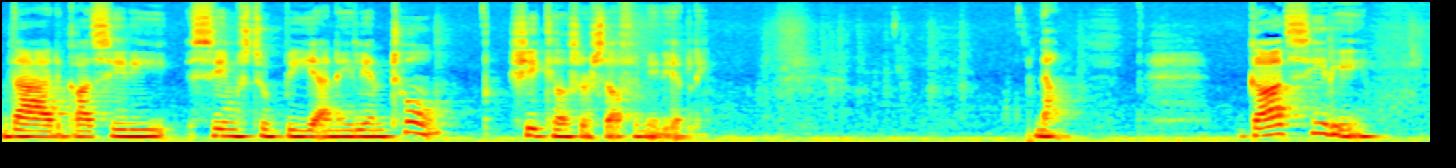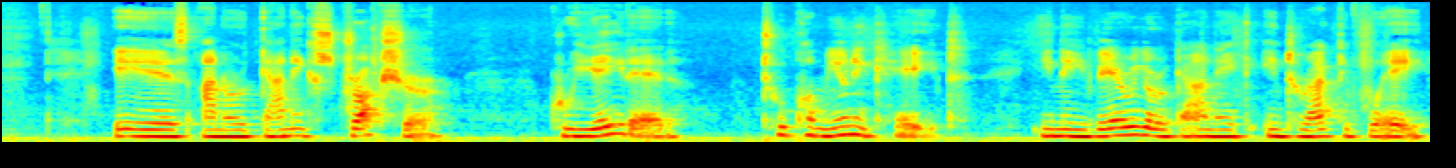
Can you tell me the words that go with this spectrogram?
that God City seems to be an alien tomb, she kills herself immediately. Now, God City is an organic structure created to communicate in a very organic, interactive way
